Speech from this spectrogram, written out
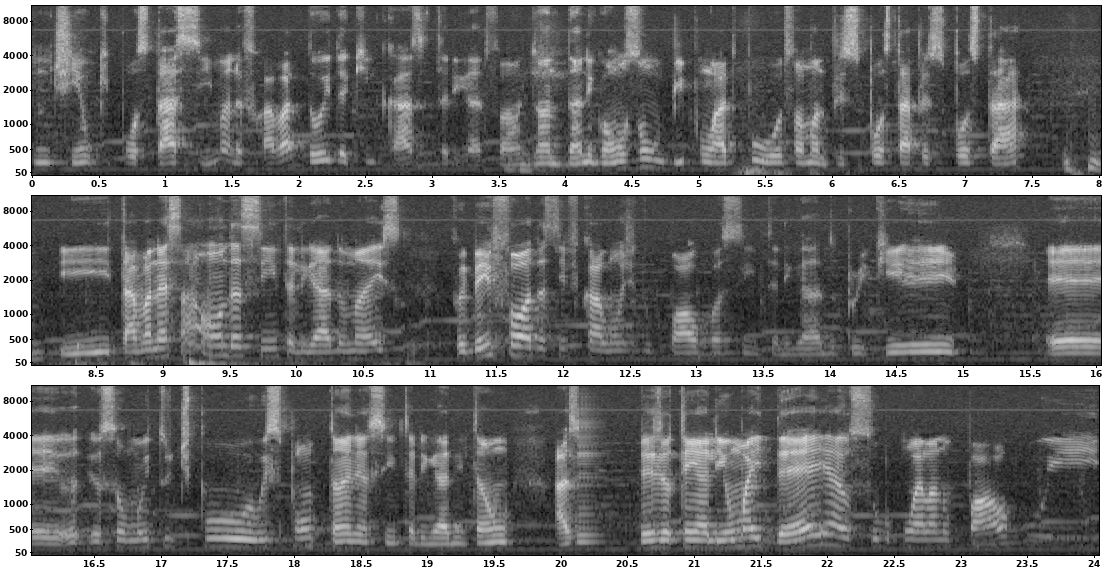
não tinha o que postar assim, mano, eu ficava doido aqui em casa, tá ligado? Falando, andando igual um zumbi pra um lado e pro outro, falando, mano, preciso postar, preciso postar. e tava nessa onda, assim, tá ligado? Mas foi bem foda, assim, ficar longe do palco, assim, tá ligado? Porque é, eu, eu, sou muito, tipo, espontâneo, assim, tá ligado? Então, às vezes eu tenho ali uma ideia, eu subo com ela no palco e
